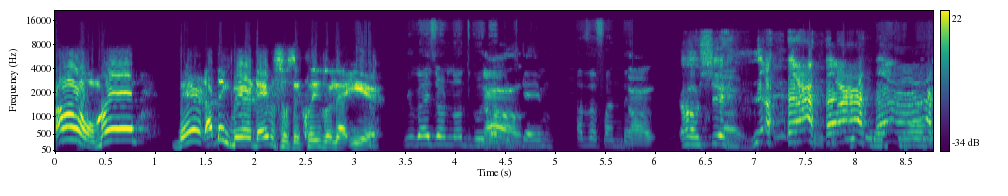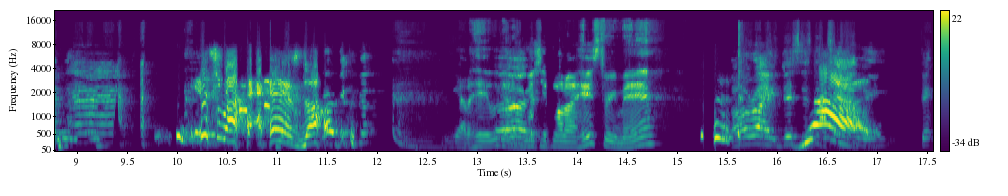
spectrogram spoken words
Oh man, Baron. I think Baron Davis was in Cleveland that year. You guys are not good No. at this game. Have a fun day. no, Oh shit. It's my ass, dog. We gotta hit. We gotta right. brush up on our history, man. All right, this is Wow. the tally. Th-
